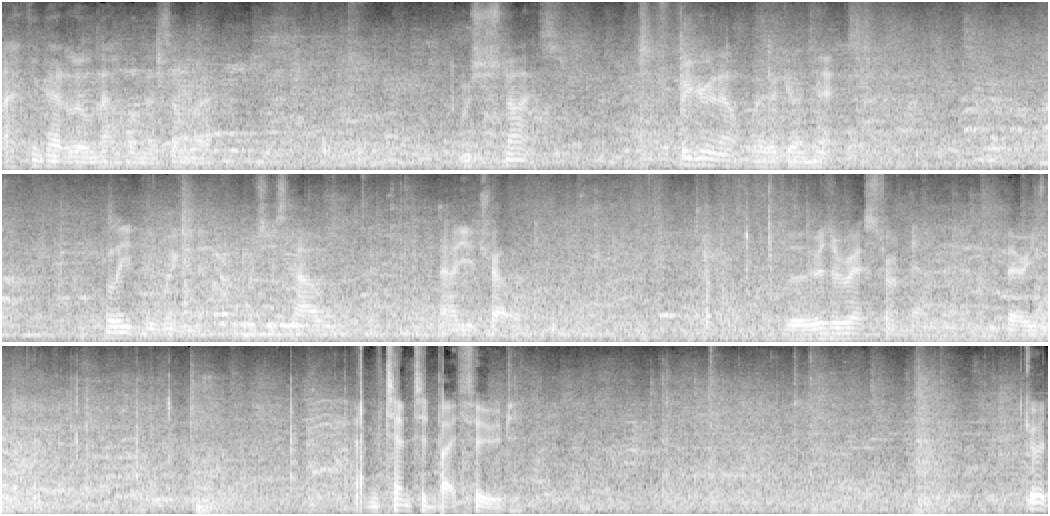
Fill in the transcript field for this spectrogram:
I think I had a little nap on there somewhere. Which is nice. Figuring out where to go next. Completely winging it, which is how how you travel. There is a restaurant down there and I'm very tempted. I'm tempted by food. Good.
